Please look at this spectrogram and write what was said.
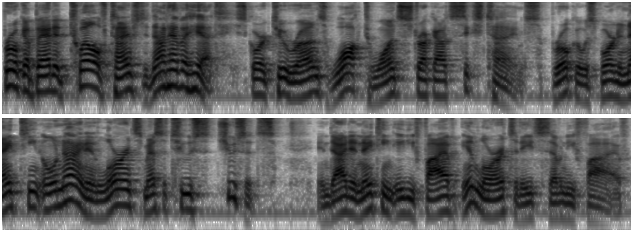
Broaca batted 12 times, did not have a hit. He scored two runs, walked once, struck out six times. Broaca was born in 1909 in Lawrence, Massachusetts, and died in 1985 in Lawrence at age 75.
